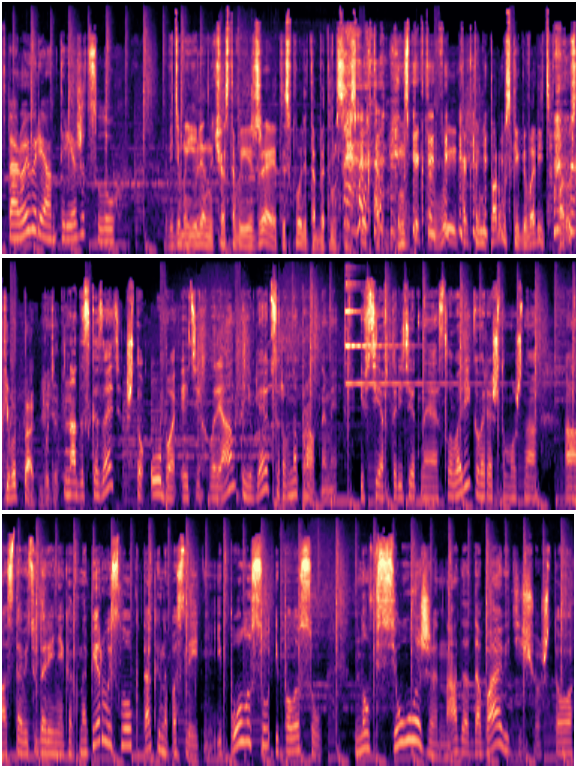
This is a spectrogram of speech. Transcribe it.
Второй вариант режет слух. Видимо, Елена часто выезжает и спорит об этом с инспектором. Инспектор, вы как-то не по-русски говорите. По-русски вот так будет. Надо сказать, что оба этих варианта являются равноправными. И все авторитетные словари говорят, что можно а, ставить ударение как на первый слог, так и на последний. И полосу, и полосу. Но все же надо добавить еще, что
